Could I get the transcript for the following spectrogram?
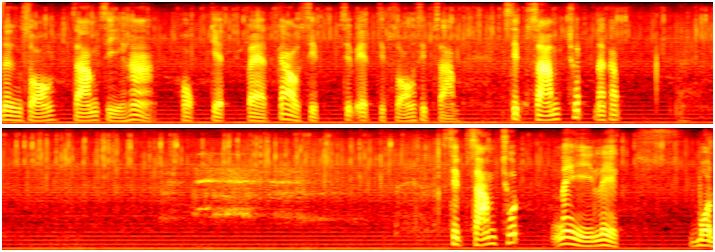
หนึ่งสองสามสี่ห้าหกเจ็ดแปดเก้าสิบสิบเอ็ดสิบสองสิบสาม สิบสามชุดนะครับสิบสามชุดในเลขบน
